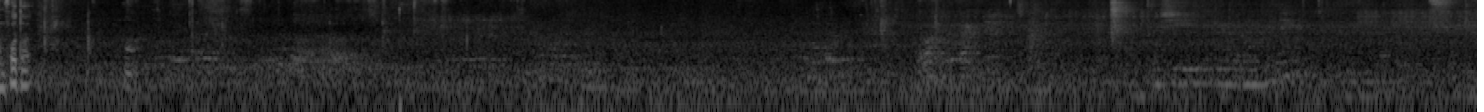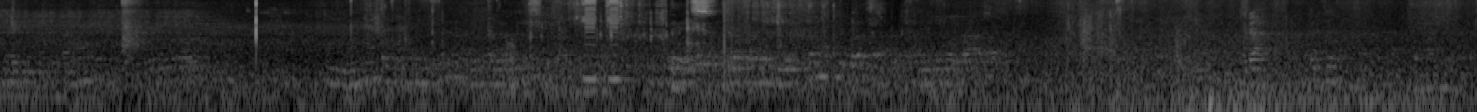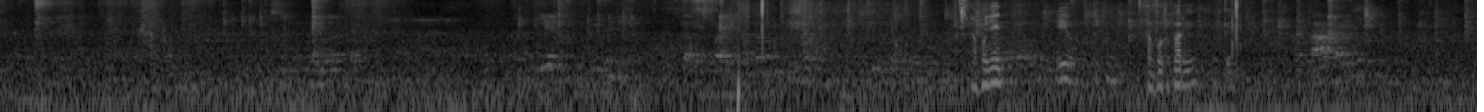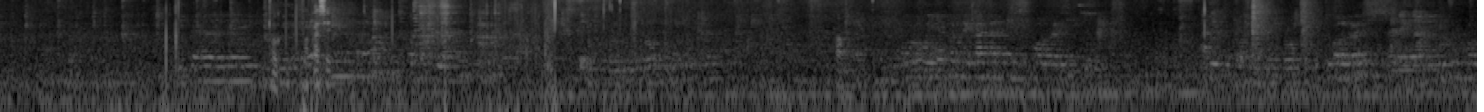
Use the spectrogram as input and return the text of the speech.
rekam foto Thanks. Apa punya Iya. yang foto karya? Oke. Oke, makasih.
